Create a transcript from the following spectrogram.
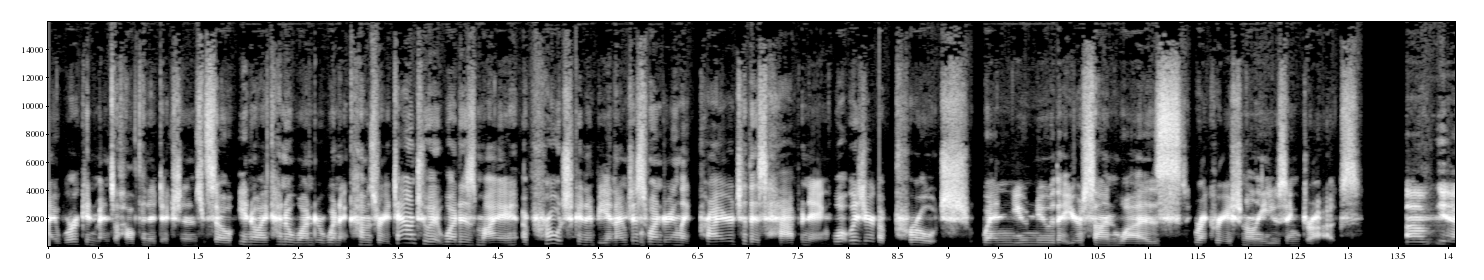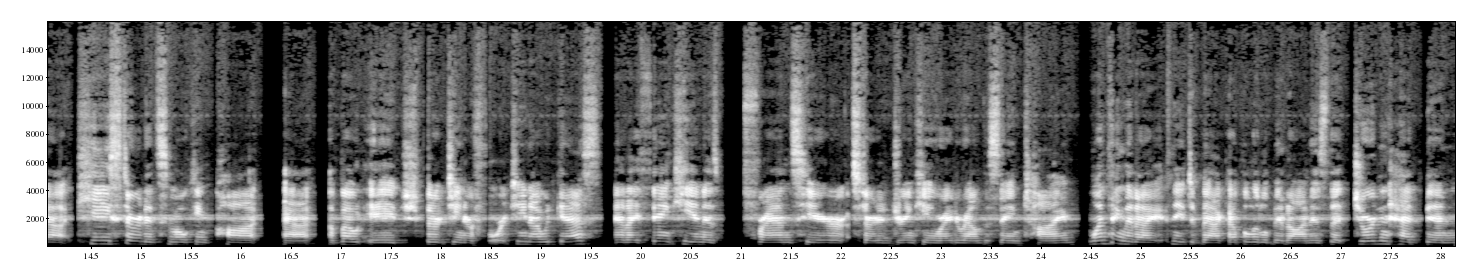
I work in mental health and addictions. So, you know, I kind of wonder when it comes right down to it, what is my approach going to be? And I'm just wondering, like, prior to this happening, what was your approach when you knew that your son was recreationally using drugs? Um, yeah, he started smoking pot at about age 13 or 14, I would guess. And I think he and his friends here started drinking right around the same time. One thing that I need to back up a little bit on is that Jordan had been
